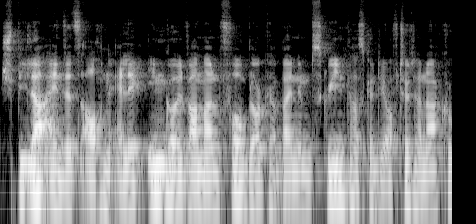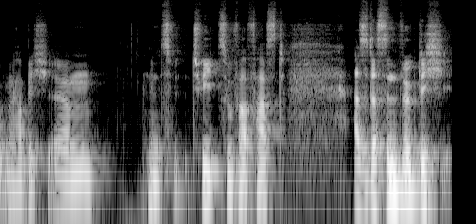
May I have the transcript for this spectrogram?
Spieler einsetzt. Auch ein Alec Ingold war mal ein Vorblocker bei einem Screenpass, könnt ihr auf Twitter nachgucken, habe ich ähm, einen Tweet zu verfasst. Also das sind wirklich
